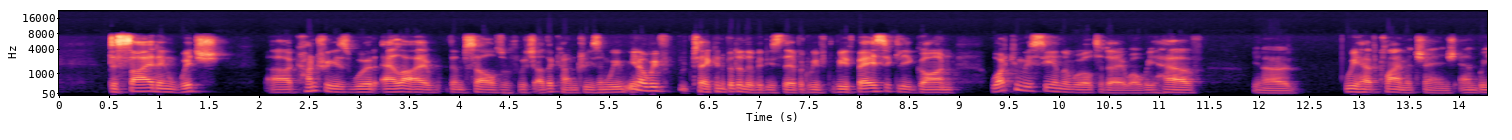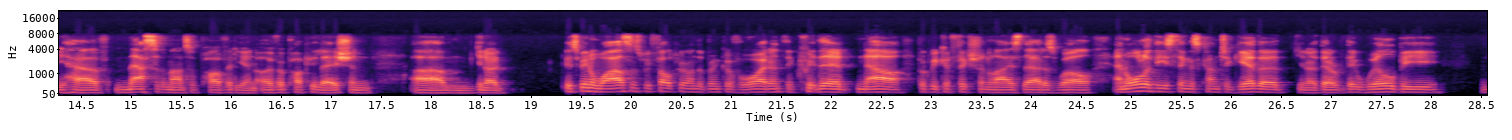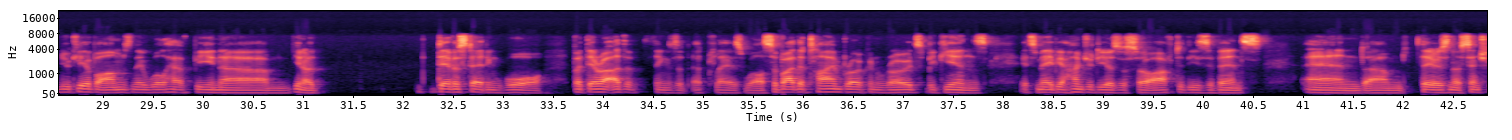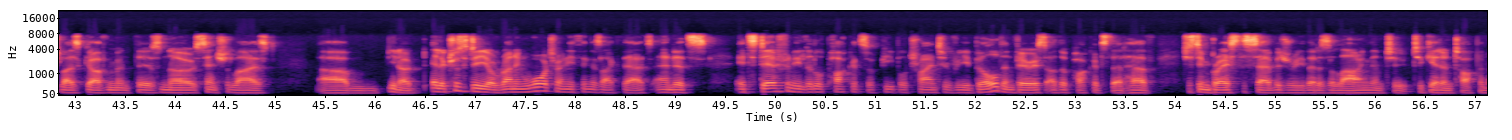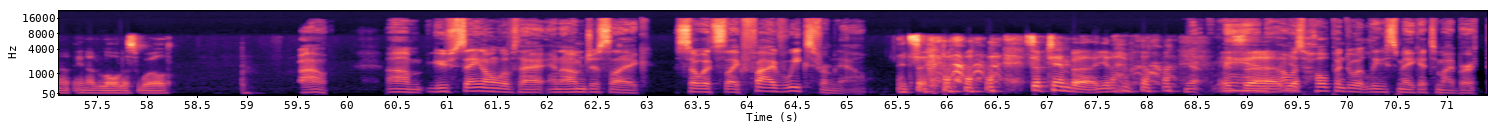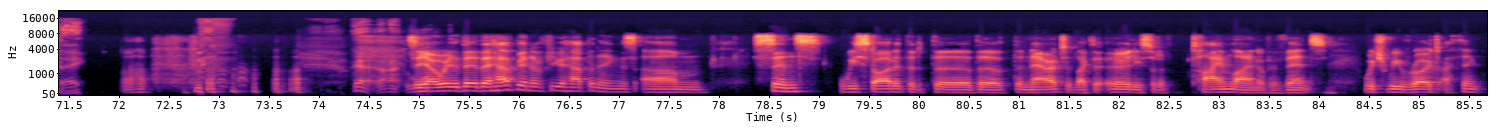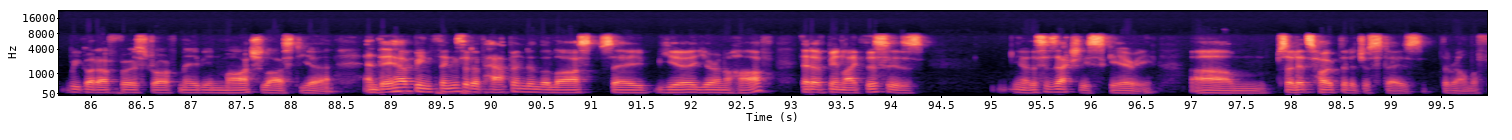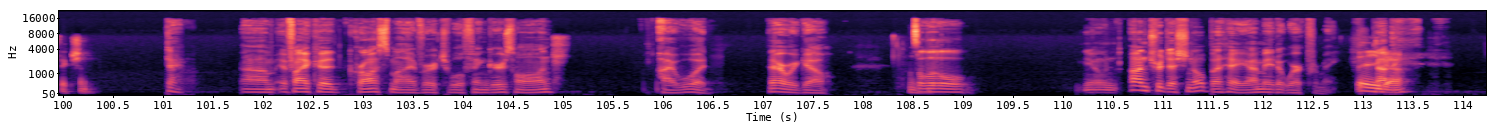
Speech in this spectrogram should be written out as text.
deciding which uh, countries would ally themselves with which other countries. And we you know we've, we've taken a bit of liberties there, but we've we've basically gone. What can we see in the world today? Well, we have you know we have climate change and we have massive amounts of poverty and overpopulation. Um, you know, it's been a while since we felt we were on the brink of war. I don't think we're there now, but we could fictionalize that as well. And all of these things come together. You know, there there will be nuclear bombs and there will have been, um, you know, devastating war. But there are other things at, at play as well. So by the time Broken Roads begins, it's maybe 100 years or so after these events and um, there's no centralized government. There's no centralized, um, you know, electricity or running water or anything is like that. And it's it's definitely little pockets of people trying to rebuild and various other pockets that have just embraced the savagery that is allowing them to to get on top in a in a lawless world. Wow. Um, you say all of that, and I'm just like, so it's like five weeks from now. It's September, you know. yeah, man, uh, I was yeah. hoping to at least make it to my birthday. Uh-huh. yeah. Uh, so yeah, we, there there have been a few happenings um, since we started the, the the the narrative, like the early sort of timeline of events which we wrote. I think we got our first draft maybe in March last year. And there have been things that have happened in the last, say, year, year and a half that have been like, this is, you know, this is actually scary. Um, so let's hope that it just stays the realm of fiction. Okay. Um, if I could cross my virtual fingers on, I would. There we go. It's a little, you know, untraditional, but hey, I made it work for me. There you uh, go.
